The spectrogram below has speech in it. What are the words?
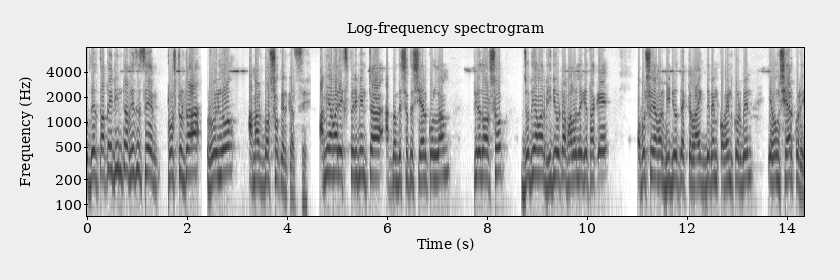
ওদের তাপে ডিমটা ভেজেছেন? প্রশ্নটা রইল আমার দর্শকের কাছে। আমি আমার এক্সপেরিমেন্টটা আপনাদের সাথে শেয়ার করলাম। প্রিয় দর্শক, যদি আমার ভিডিওটা ভালো লেগে থাকে, অবশ্যই আমার ভিডিওতে একটা লাইক দেবেন কমেন্ট করবেন এবং শেয়ার করে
